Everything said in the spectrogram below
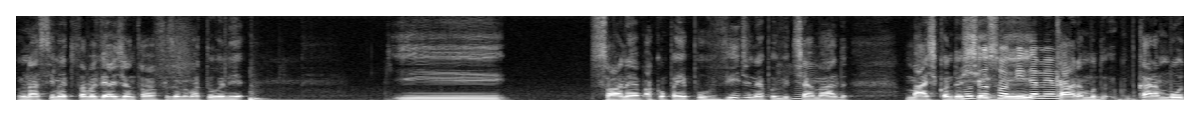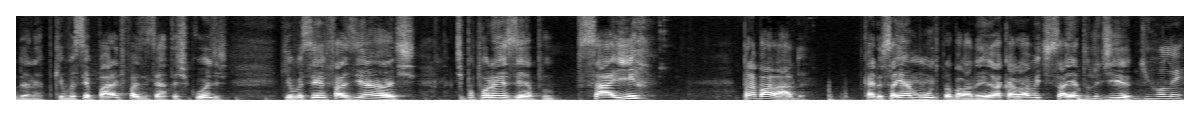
o nascimento. Eu tava viajando, tava fazendo uma turnê. E só, né, acompanhei por vídeo, né, por vídeo chamada. Mas quando eu Mudou cheguei, sua vida mesmo. cara, muda, cara, muda, né? Porque você para de fazer certas coisas que você fazia antes. Tipo, por exemplo, sair pra balada. Cara, eu saía muito pra balada. Eu e a Carol, a gente saía todo dia. De rolê.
